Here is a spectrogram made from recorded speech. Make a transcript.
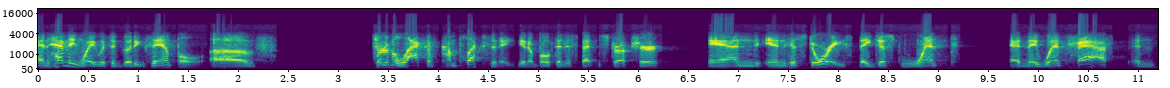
And Hemingway was a good example of sort of a lack of complexity, you know, both in his sentence structure and in his stories. They just went and they went fast. And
